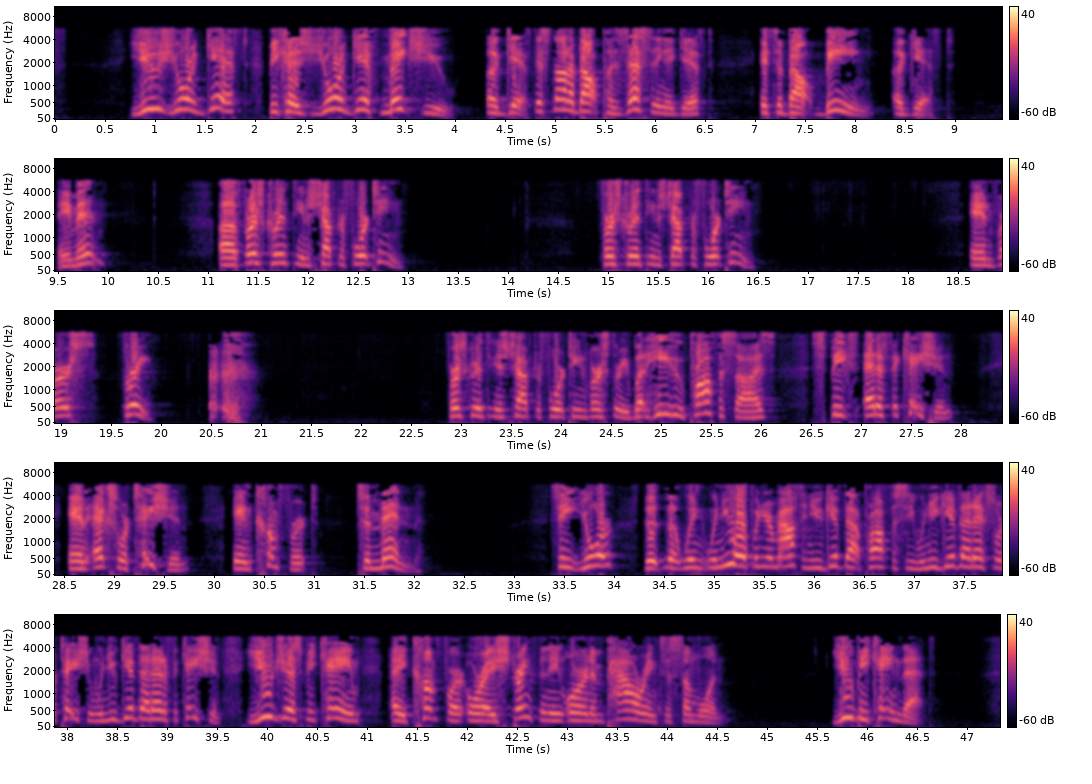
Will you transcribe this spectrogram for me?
Use your gift because your gift makes you a gift. It's not about possessing a gift. It's about being a gift. Amen. Uh, 1 Corinthians chapter 14. 1 Corinthians chapter 14 and verse 3. 1 Corinthians chapter 14 verse 3. But he who prophesies speaks edification and exhortation and comfort to men. See, your the, the, when, when you open your mouth and you give that prophecy, when you give that exhortation, when you give that edification, you just became a comfort or a strengthening or an empowering to someone. You became that.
